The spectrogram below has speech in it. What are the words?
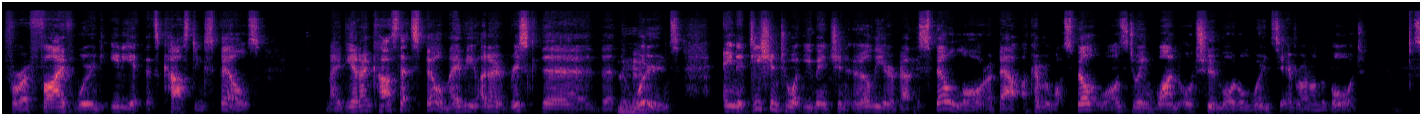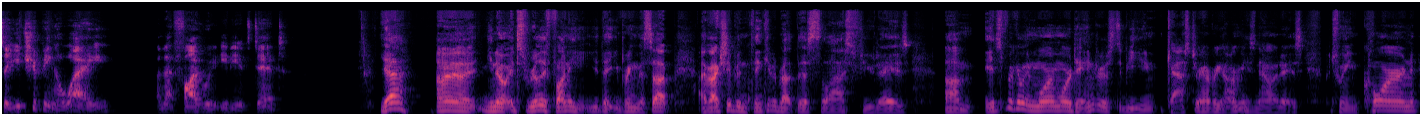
for a five wound idiot that's casting spells, maybe I don't cast that spell. Maybe I don't risk the the, the mm-hmm. wounds. In addition to what you mentioned earlier about the spell law, about I can't remember what spell it was, doing one or two mortal wounds to everyone on the board. So you're chipping away, and that five wound idiot's dead. Yeah. Uh, you know, it's really funny that you bring this up. I've actually been thinking about this the last few days. Um, it's becoming more and more dangerous to be caster heavy armies nowadays between Khorne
